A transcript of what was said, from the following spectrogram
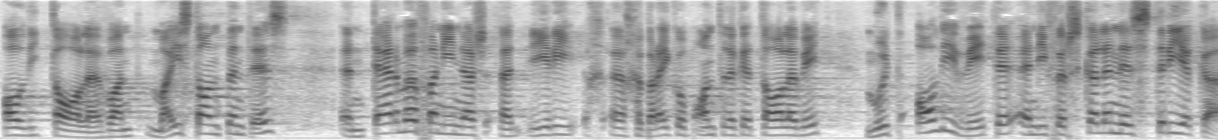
al die tale want my standpunt is in terme van die hierdie uh, gebruik op amptelike tale wet moet al die wette in die verskillende streke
